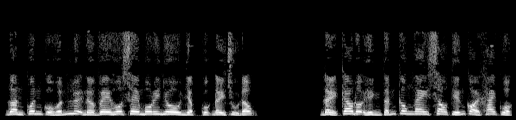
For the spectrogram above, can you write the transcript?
Đoàn quân của huấn luyện NV Jose Mourinho nhập cuộc đầy chủ động, đẩy cao đội hình tấn công ngay sau tiếng còi khai cuộc.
